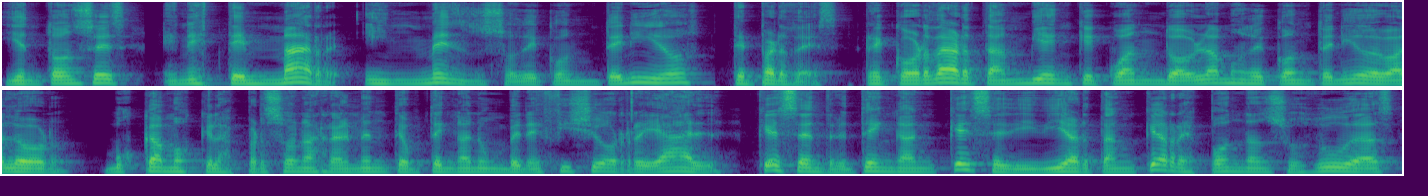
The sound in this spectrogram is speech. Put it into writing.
y entonces en este mar inmenso de contenidos te perdés. Recordar también que cuando hablamos de contenido de valor, buscamos que las personas realmente obtengan un beneficio real, que se entretengan, que se diviertan, que respondan sus dudas,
